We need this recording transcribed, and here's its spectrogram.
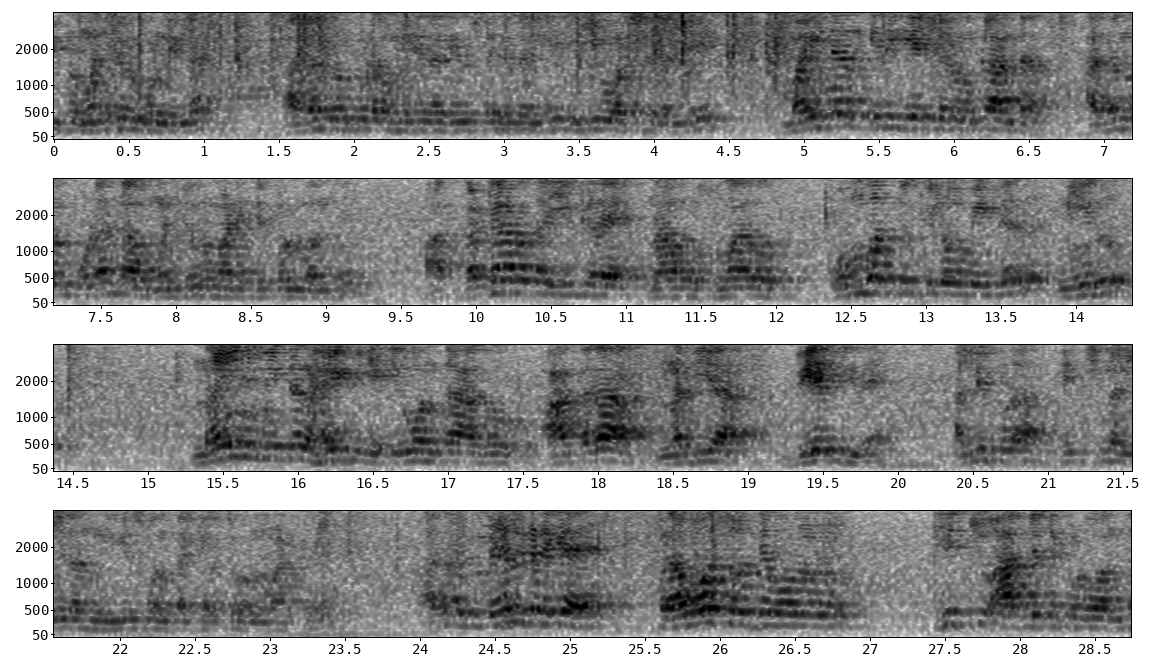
ಇನ್ನು ಮಂಜೂರುಗೊಂಡಿಲ್ಲ. ಅದನ್ನು ಕೂಡ ಮುಂದಿನ ದಿವಸಗಳಲ್ಲಿ ಈ ವರ್ಷದಲ್ಲಿ ಮೈನರ್ ಇರಿಗೇಷನ್ ಮುಖಾಂತರ ಅದನ್ನು ಕೂಡ ನಾವು ಮಂಜೂರು ಮಾಡಿ ತೆಕ್ಕೊಂಡು ಬಂದು ಆ ಕಟಾರದ ಈ ಕಡೆ ನಾವು ಸುಮಾರು ಒಂಬತ್ತು ಕಿಲೋಮೀಟರ್ ನೀರು, ನೈನ್ ಮೀಟರ್ ಹೈಟ್ಗೆ ಇರುವಂಥ ಅದು ಆ ಥರ ನದಿಯ ಬೇಸ್ ಇದೆ. ಅಲ್ಲಿ ಕೂಡ ಹೆಚ್ಚಿನ ನೀರನ್ನು ನಿಲ್ಲಿಸುವಂಥ ಕೆಲಸವನ್ನು ಮಾಡ್ತೇವೆ. ಅದರ ಮೇಲ್ಗಡೆಗೆ ಪ್ರವಾಸೋದ್ಯಮವನ್ನು ಹೆಚ್ಚು ಆದ್ಯತೆ ಕೊಡುವಂಥ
